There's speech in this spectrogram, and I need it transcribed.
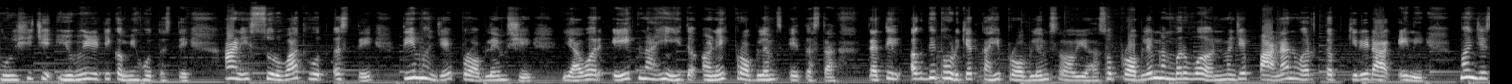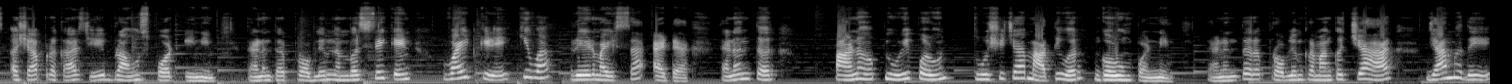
तुळशीची ह्युमिडिटी कमी होत असते आणि सुरुवात होत असते ती म्हणजे प्रॉब्लेम्सची यावर एक नाही तर अनेक प्रॉब्लेम्स येत असतात. त्यातील अगदी थोडक्यात काही प्रॉब्लेम्स पाहूया. सो प्रॉब्लेम नंबर वन म्हणजे पानांवर तपकिरी डाग येणे. म्हणजेच अशा प्रकारचे ब्राऊन स्पॉट येणे. त्यानंतर प्रॉब्लेम नंबर सेकंड व्हाईट किडे किंवा रेड माइट्सचा अटॅक. त्यानंतर पानं पिवळी पळून तुळशीच्या मातीवर गळून पडणे. त्यानंतर प्रॉब्लेम क्रमांक चार ज्यामध्ये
